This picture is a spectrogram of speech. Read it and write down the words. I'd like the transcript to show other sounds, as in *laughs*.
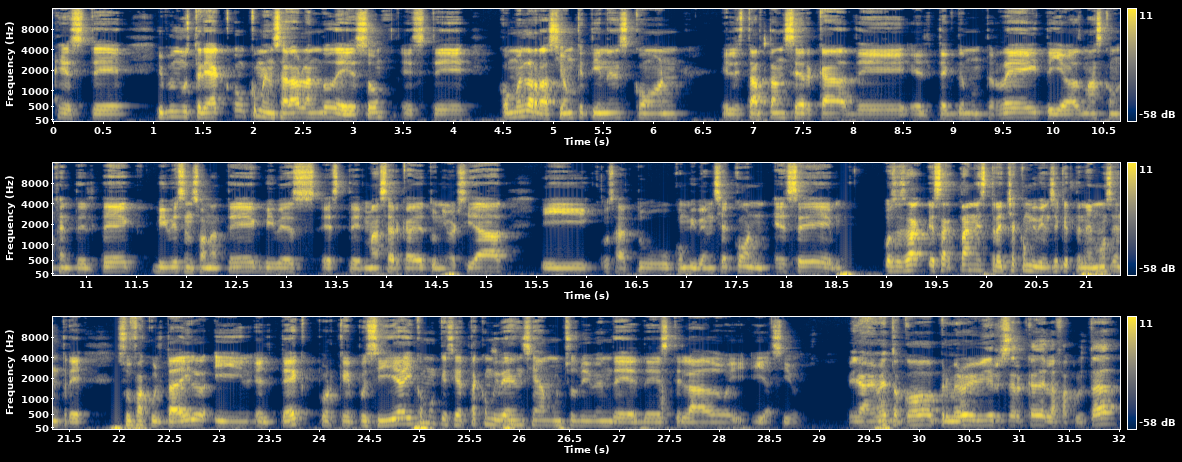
Este, y pues me gustaría comenzar hablando de eso. Este, ¿cómo es la relación que tienes con el estar tan cerca del TEC de Monterrey, te llevas más con gente del TEC, vives en zona TEC, vives este, más cerca de tu universidad y, o sea, tu convivencia con ese, pues esa, esa tan estrecha convivencia que tenemos entre su facultad y, el TEC, porque pues sí hay como que cierta convivencia, muchos viven de, de este lado y, y así. Mira, a mí me tocó primero vivir cerca de la facultad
